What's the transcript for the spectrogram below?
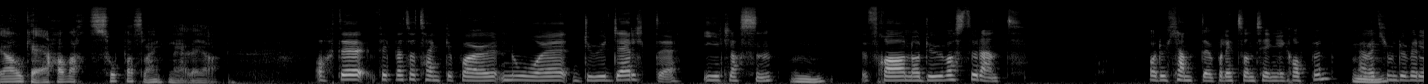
ja OK, jeg har vært såpass langt nede, ja. Åh, det fikk meg til å tenke på noe du delte i klassen fra når du var student. Og du kjente på litt sånne ting i kroppen. Jeg vet ikke om du vil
